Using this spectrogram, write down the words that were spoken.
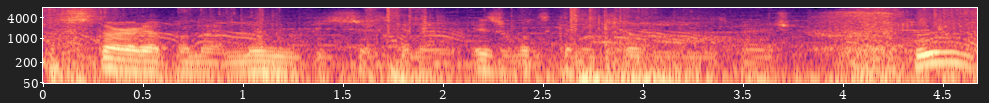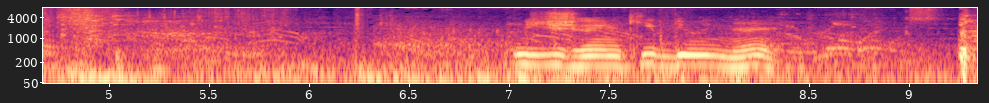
The startup on that move is just gonna is what's gonna kill me in this match. Ooh. You're just gonna keep doing that.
